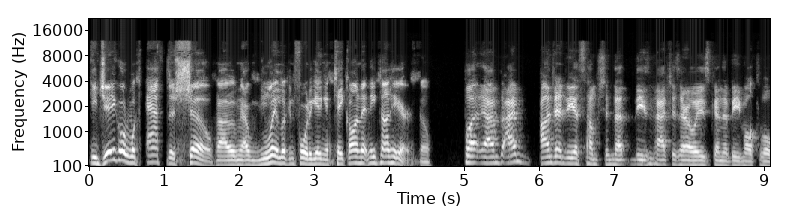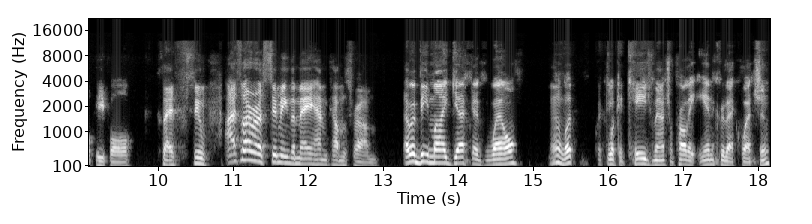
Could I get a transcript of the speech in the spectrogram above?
He Jay Gold was at the show. I, I'm really looking forward to getting a take on it, and he's not here. So But I'm I'm under the assumption that these matches are always going to be multiple people because I assume that's where I'm assuming the mayhem comes from. That would be my guess as well. well let quick look at cage match will probably answer that question.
